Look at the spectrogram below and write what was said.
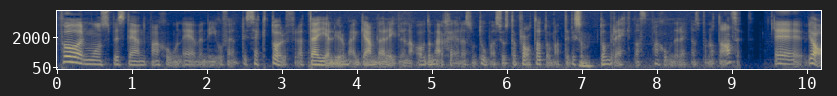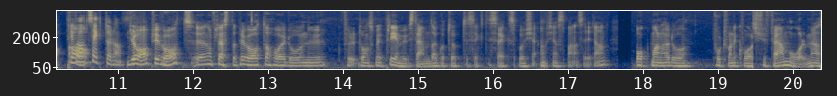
förmånsbestämd pension även i offentlig sektor. För att där gäller ju de här gamla reglerna av de här skälen som Thomas just har pratat om. Att det liksom, de räknas, pensioner räknas på något annat sätt. Eh, ja, privat Ja. sektor då? Ja, privat. Eh, De flesta privata har ju då nu, för de som är premiebestämda, gått upp till 66 på tjän- tjänstemannasidan. Och man har då fortfarande kvar 25 år. Medan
